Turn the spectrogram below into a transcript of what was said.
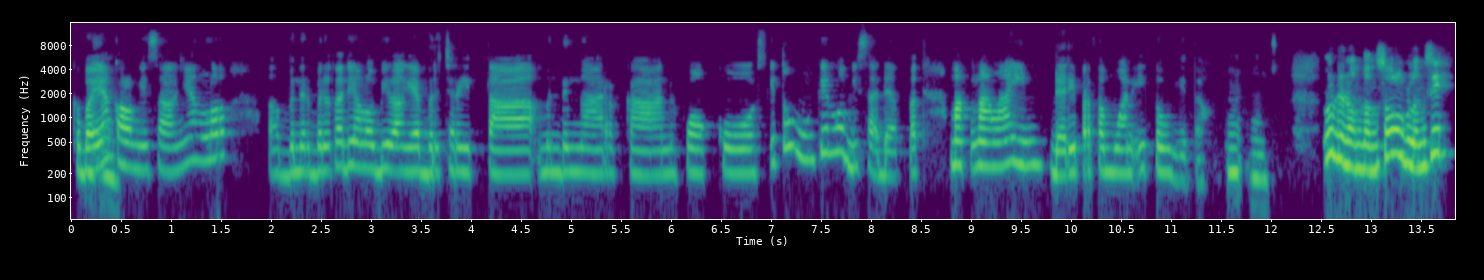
kebayang mm -hmm. kalau misalnya lo eh, bener-bener tadi yang lo bilang ya bercerita mendengarkan fokus itu mungkin lo bisa dapat makna lain dari pertemuan itu gitu mm -hmm. lo udah nonton Soul belum sih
